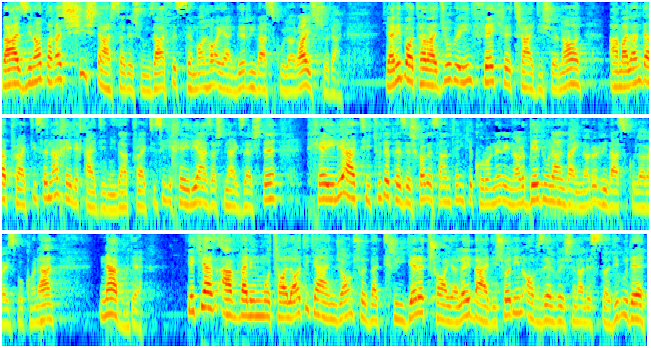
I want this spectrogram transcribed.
و از اینا فقط 6 درصدشون ظرف سه ماه آینده revascularize شدن. یعنی با توجه به این فکر traditional عملا در practice نه خیلی قدیمی در practice ی که خیلی ازش نگذشته خیلی attitude پزشکا به سمت اینکه کرونر اینا رو بدونن و اینا رو revascularize بکنن نبوده. یکی از اولین مطالعاتی که انجام شد و trigger trial بعدی شد این observational study بوده.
